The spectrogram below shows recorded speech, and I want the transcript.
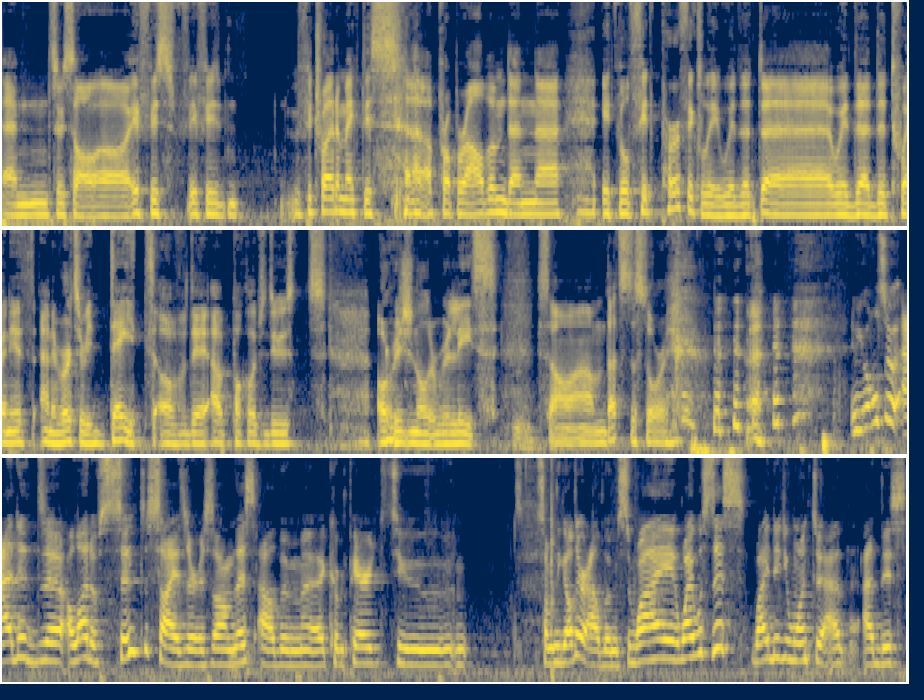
and so saw uh, if if if we try to make this uh, a proper album, then uh, it will fit perfectly with the uh, with the, the 20th anniversary date of the Apocalypse Dude's original release. So um, that's the story. And you also added uh, a lot of synthesizers on this album uh, compared to some of the other albums. Why? Why was this? Why did you want to add, add this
